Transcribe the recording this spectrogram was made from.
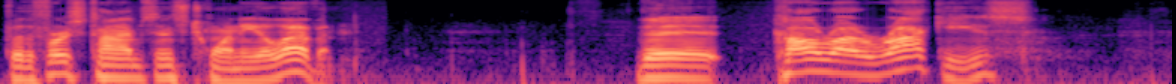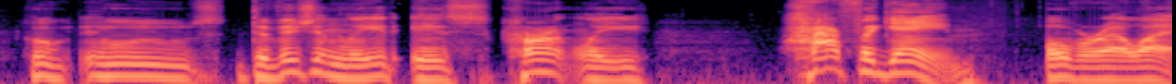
for the first time since 2011. The Colorado Rockies, who, whose division lead is currently half a game over LA,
